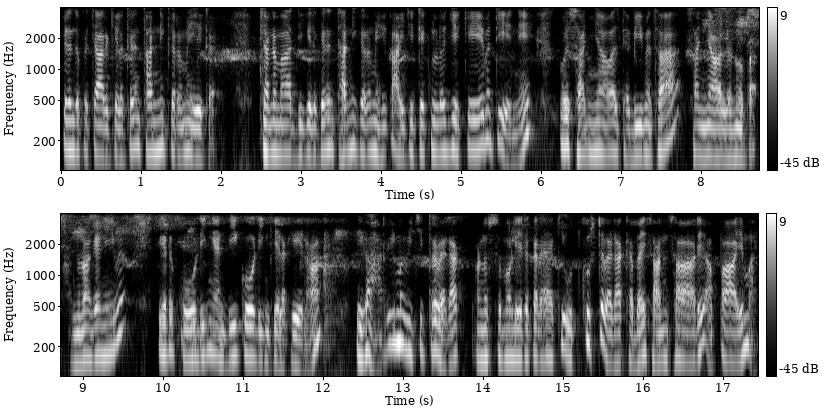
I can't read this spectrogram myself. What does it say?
වෙළඳ ප්‍රචාර කියලා කියන තන්නේ ක්‍රම ඒක. ජනමාධ්‍ය කියලා කියන තන්නේ ක්‍රම ඒක. IT ටෙක්නොලොජි එකේම තියෙන්නේ ওই සංඥාවල් තැබීම සහ සංඥාවල් හඳුනා ගැනීම. ඒකට කෝඩින් ඇන්ඩ් ඩිකෝඩින් කියලා කියනවා. ඒක හරිම විචිත්‍ර වැඩක්. මනුස්ස මොළයට කර හැකි උත්කෘෂ්ඨ වැඩක්. හැබැයි සංසාරේ අපායමයි.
